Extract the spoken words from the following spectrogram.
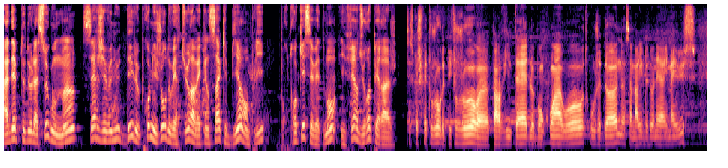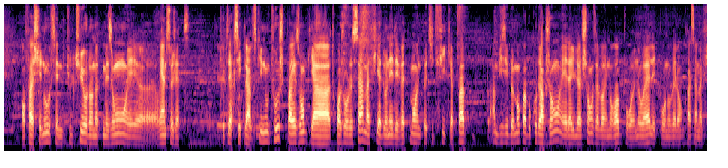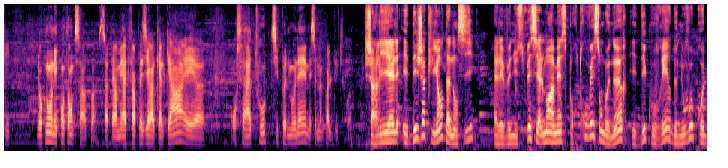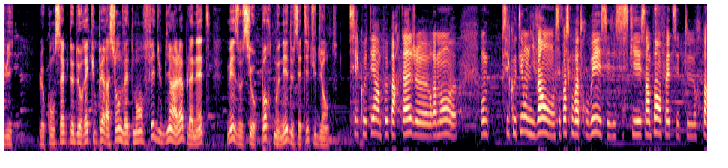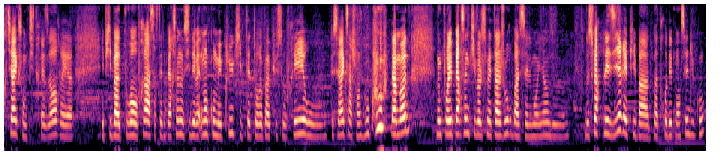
Adepte de la seconde main, Serge est venu dès le premier jour d'ouverture avec un sac bien rempli pour troquer ses vêtements et faire du repérage. C'est ce que je fais toujours depuis toujours, euh, par Vinted, Le Bon Coin ou autre, où je donne, ça m'arrive de donner à Emmaüs. Enfin, chez nous, c'est une culture dans notre maison et euh, rien ne se jette. Tout est recyclable. Ce qui nous touche, par exemple, il y a trois jours de ça, ma fille a donné des vêtements à une petite fille qui n'a pas, visiblement pas beaucoup d'argent et elle a eu la chance d'avoir une robe pour Noël et pour Nouvel An grâce à ma fille. Donc nous, on est content de ça. Quoi. Ça permet de faire plaisir à quelqu'un et euh, on se fait un tout petit peu de monnaie, mais c'est même pas le but. Quoi. Charlie, elle, est déjà cliente à Nancy. Elle est venue spécialement à Metz pour trouver son bonheur et découvrir de nouveaux produits. Le concept de récupération de vêtements fait du bien à la planète, mais aussi au porte-monnaie de cette étudiante. C'est le côté un peu partage, euh, vraiment. Euh, c'est le côté on y va, on ne sait pas ce qu'on va trouver. Et c'est ce qui est sympa en fait, c'est de repartir avec son petit trésor et, et puis bah, de pouvoir offrir à certaines personnes aussi des vêtements qu'on met plus, qui peut-être n'auraient pas pu s'offrir, ou que c'est vrai que ça change beaucoup la mode. Donc pour les personnes qui veulent se mettre à jour, bah, c'est le moyen de, se faire plaisir et puis bah, de pas trop dépenser du coup.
